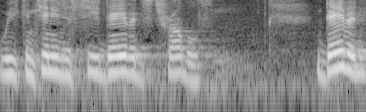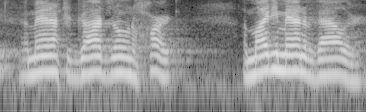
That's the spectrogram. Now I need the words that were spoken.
we continue to see David's troubles. David, a man after God's own heart, a mighty man of valor,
